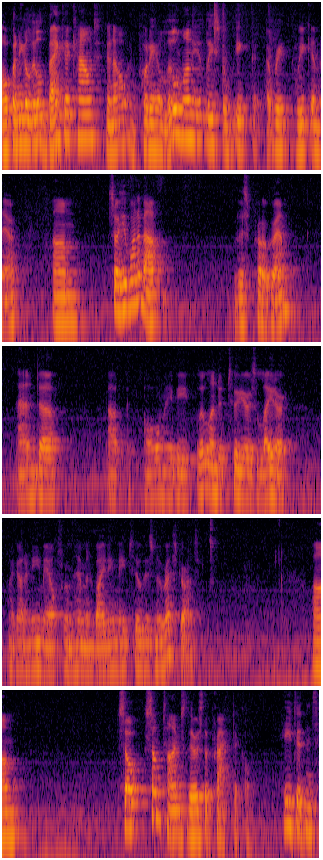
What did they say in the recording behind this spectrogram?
opening a little bank account, you know, and putting a little money at least a week, every week in there. Um, so he went about this program, and uh, about, oh, maybe a little under two years later, I got an email from him inviting me to his new restaurant. Um, so sometimes there's the practical. He didn't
